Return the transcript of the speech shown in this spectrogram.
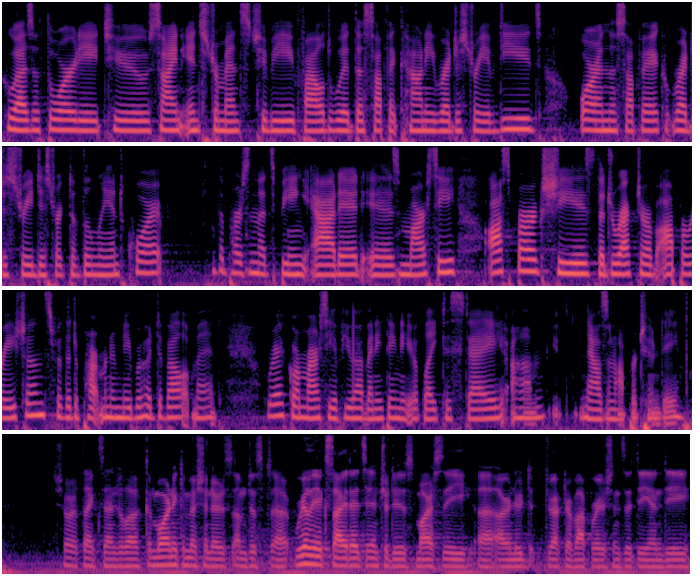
who has authority to sign instruments to be filed with the Suffolk County Registry of Deeds or in the Suffolk Registry District of the Land Court. The person that's being added is Marcy Ostberg. She is the Director of Operations for the Department of Neighborhood Development. Rick or Marcy, if you have anything that you'd like to stay, um, now's an opportunity. Sure, thanks, Angela. Good morning, Commissioners. I'm just uh, really excited to introduce Marcy, uh, our new Director of Operations at DND.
